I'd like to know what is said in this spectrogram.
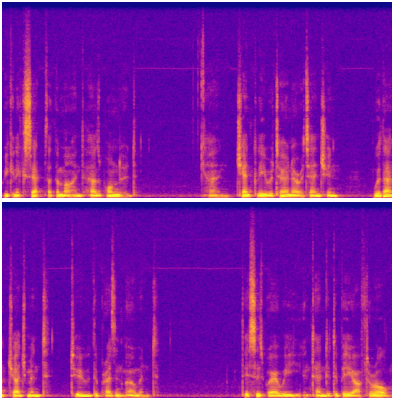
we can accept that the mind has wandered and gently return our attention without judgment to the present moment. This is where we intended to be after all.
